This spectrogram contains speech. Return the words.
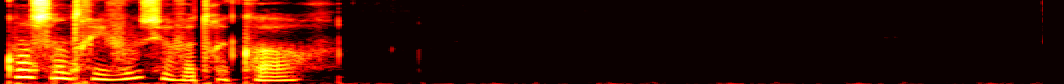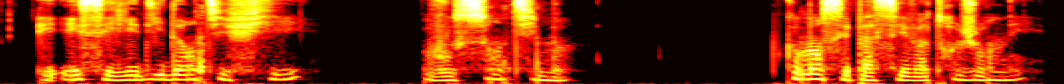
Concentrez-vous sur votre corps et essayez d'identifier vos sentiments. Comment s'est passée votre journée?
